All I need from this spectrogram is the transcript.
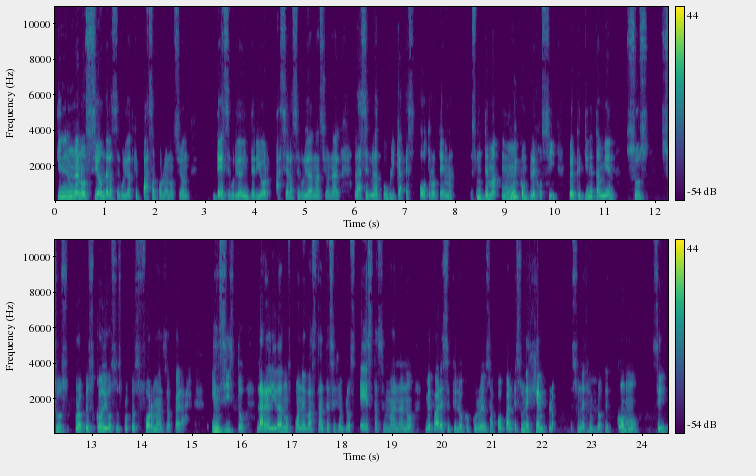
tienen una noción de la seguridad que pasa por la noción de seguridad interior hacia la seguridad nacional. La seguridad pública es otro tema. Es un tema muy complejo, sí, pero que tiene también sus, sus propios códigos, sus propias formas de operar. Insisto, la realidad nos pone bastantes ejemplos esta semana, ¿no? Me parece que lo que ocurrió en Zapopan es un ejemplo, es un ejemplo de cómo ¿sí?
